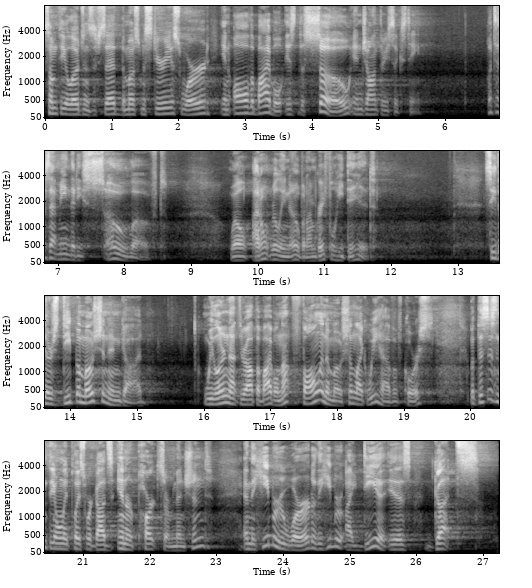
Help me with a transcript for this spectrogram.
Some theologians have said the most mysterious word in all the Bible is the so in John 3:16. What does that mean that he's so loved? Well, I don't really know, but I'm grateful he did. See, there's deep emotion in God. We learn that throughout the Bible, not fallen emotion like we have, of course, but this isn't the only place where God's inner parts are mentioned. And the Hebrew word or the Hebrew idea is guts.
